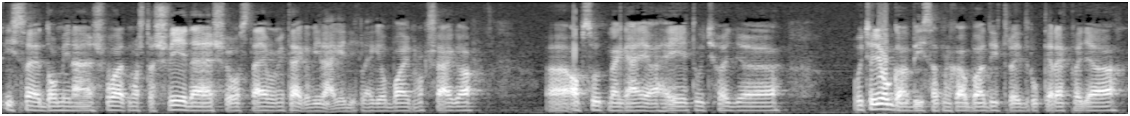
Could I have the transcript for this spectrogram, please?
iszonyat domináns volt, most a svéd első osztályban, ami tényleg a világ egyik legjobb bajnoksága, abszolút megállja a helyét, úgyhogy, úgyhogy joggal bízhatnak abba a Detroit drukkerek, hogy a,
